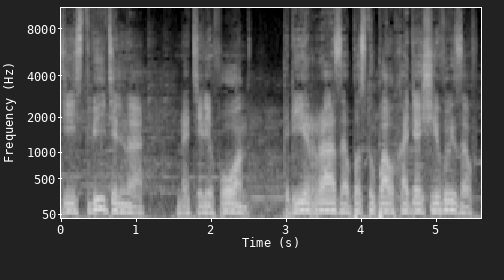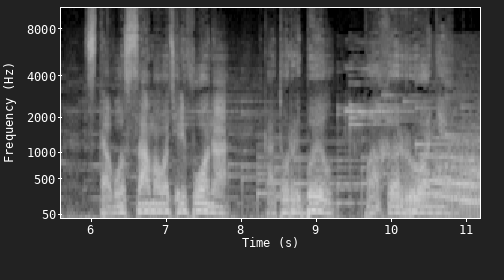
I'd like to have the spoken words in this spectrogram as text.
действительно, на телефон три раза поступал входящий вызов с того самого телефона, который был похоронен.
